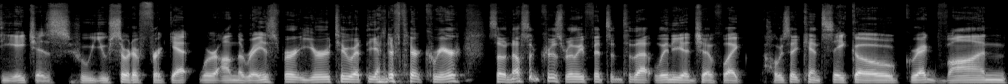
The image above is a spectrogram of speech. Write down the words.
DHs who you sort of forget were on the Rays for a year or two at the end of their career. So Nelson Cruz really fits into that lineage of like Jose Canseco, Greg Vaughn,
